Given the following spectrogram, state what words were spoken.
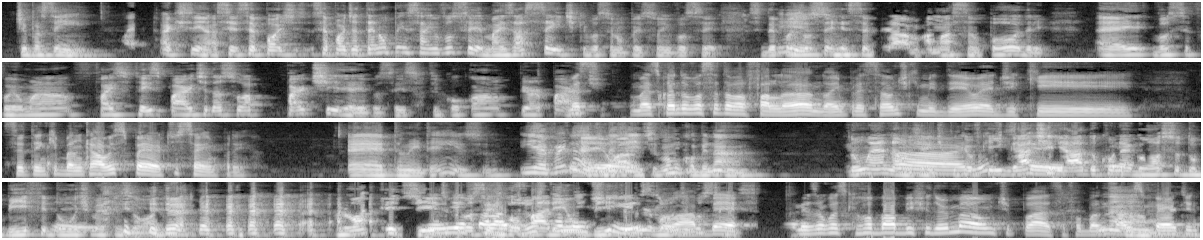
Tipo assim, É que sim, assim, você pode, você pode até não pensar em você, mas aceite que você não pensou em você. Se depois Isso. você receber a, a maçã podre, é, você foi uma. Faz, fez parte da sua partilha e você ficou com a pior parte. Mas, mas quando você tava falando, a impressão de que me deu é de que você tem que bancar o esperto sempre. é, também tem isso. E é verdade, né, gente? Vamos combinar? Não é, não, Ai, gente, porque eu fiquei sei. engatilhado com o negócio do bife do É. último episódio. Não acredito que vocês roubariam o bife do isso, irmão de vocês. É a mesma coisa que roubar o bife do irmão. Tipo, ah, se eu for bancar esperto em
